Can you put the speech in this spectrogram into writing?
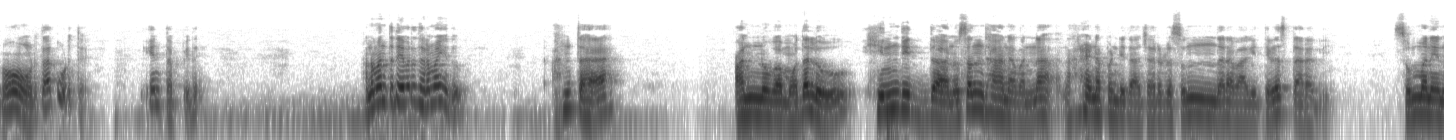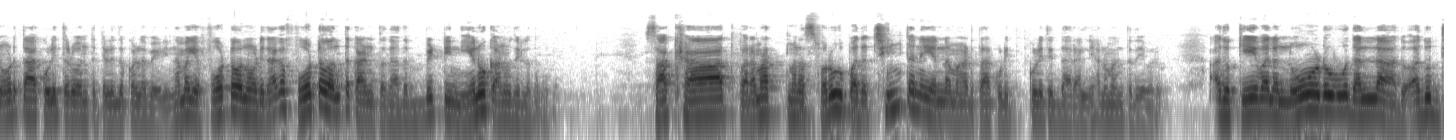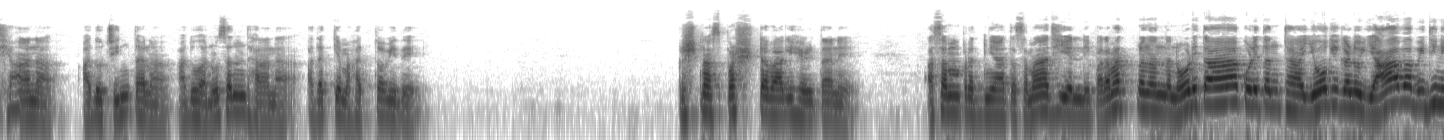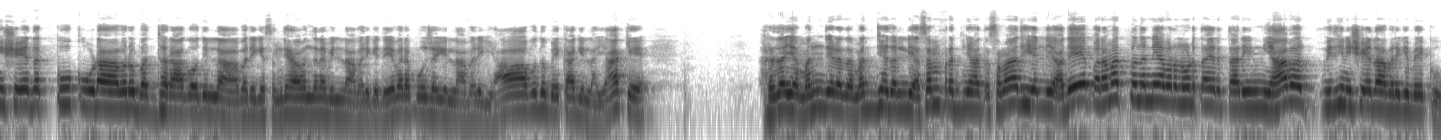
ನೋಡ್ತಾ ಕೂಡ್ತೇವೆ. ಏನು ತಪ್ಪಿದೆ? ಹನುಮಂತ ದೇವರ ಧರ್ಮ ಇದು. ಅಂತ ಅನ್ನುವ ಮೊದಲು ಹಿಂದಿದ್ದ ಅನುಸಂಧಾನವನ್ನು ನಾರಾಯಣ ಪಂಡಿತಾಚಾರ್ಯರು ಸುಂದರವಾಗಿ ತಿಳಿಸ್ತಾರಲ್ಲಿ ಸುಮ್ಮನೆ ನೋಡ್ತಾ ಕುಳಿತರು ಅಂತ ತಿಳಿದುಕೊಳ್ಳಬೇಡಿ. ನಮಗೆ ಫೋಟೋ ನೋಡಿದಾಗ ಫೋಟೋ ಅಂತ ಕಾಣ್ತದೆ. ಅದ್ರ ಬಿಟ್ಟು ಇನ್ನೇನೂ ಕಾಣುವುದಿಲ್ಲ ನಮಗೆ. ಸಾಕ್ಷಾತ್ ಪರಮಾತ್ಮನ ಸ್ವರೂಪದ ಚಿಂತನೆಯನ್ನು ಮಾಡ್ತಾ ಕುಳಿ, ಕುಳಿತಿದ್ದಾರೆ ಅಲ್ಲಿ ಹನುಮಂತ ದೇವರು. ಅದು ಕೇವಲ ನೋಡುವುದಲ್ಲ, ಅದು ಅದು ಧ್ಯಾನ, ಅದು ಚಿಂತನ, ಅದು ಅನುಸಂಧಾನ, ಅದಕ್ಕೆ ಮಹತ್ವವಿದೆ. ಕೃಷ್ಣ ಸ್ಪಷ್ಟವಾಗಿ ಹೇಳ್ತಾನೆ, ಅಸಂಪ್ರಜ್ಞಾತ ಸಮಾಧಿಯಲ್ಲಿ ಪರಮಾತ್ಮನನ್ನು ನೋಡಿತಾ ಕುಳಿತಂತಹ ಯೋಗಿಗಳು ಯಾವ ವಿಧಿ ನಿಷೇಧಕ್ಕೂ ಕೂಡ ಅವರು ಬದ್ಧರಾಗೋದಿಲ್ಲ. ಅವರಿಗೆ ಸಂಧ್ಯಾವಂದನವಿಲ್ಲ, ಅವರಿಗೆ ದೇವರ ಪೂಜೆ ಇಲ್ಲ, ಅವರಿಗೆ ಯಾವುದು ಬೇಕಾಗಿಲ್ಲ. ಯಾಕೆ? ಹೃದಯ ಮಂದಿರದ ಮಧ್ಯದಲ್ಲಿ ಅಸಂಪ್ರಜ್ಞಾತ ಸಮಾಧಿಯಲ್ಲಿ ಅದೇ ಪರಮಾತ್ಮನನ್ನೇ ಅವರು ನೋಡ್ತಾ ಇರ್ತಾರೆ. ಇನ್ಯಾವ ವಿಧಿ ನಿಷೇಧ ಅವರಿಗೆ ಬೇಕು?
